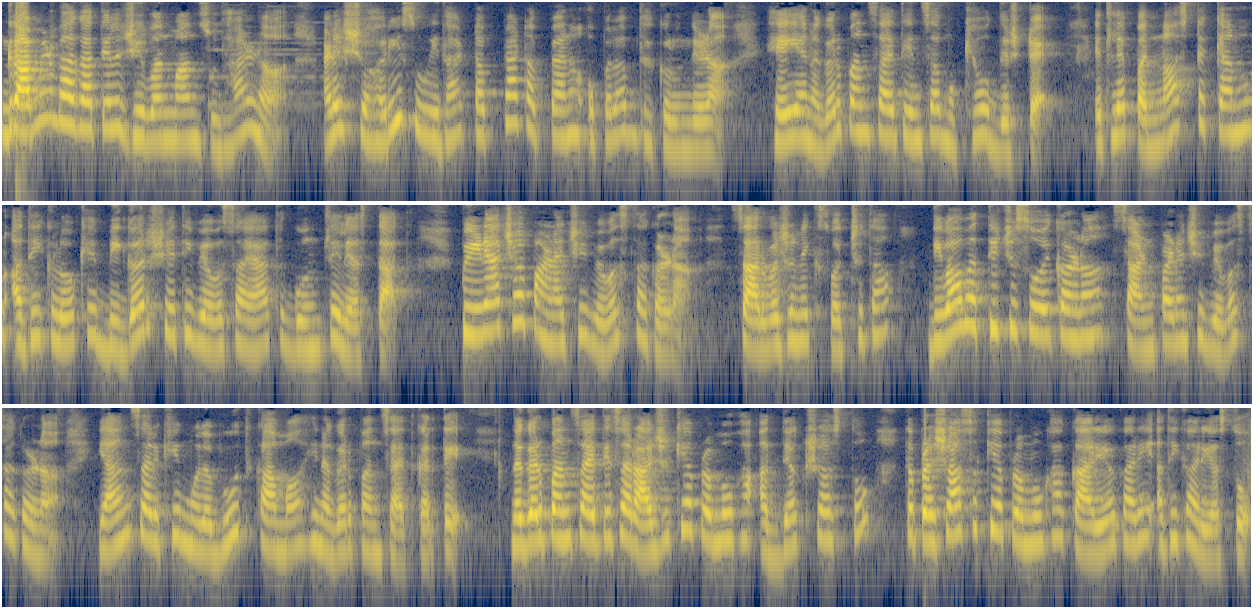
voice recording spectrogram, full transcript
ग्रामीण भागातील जीवनमान सुधारणं आणि शहरी सुविधा टप्प्याटप्प्यानं उपलब्ध करून देणं हे या नगरपंचायतींचं मुख्य उद्दिष्ट आहे. इथले पन्नास टक्क्यांहून अधिक लोक हे बिगर शेती व्यवसायात गुंतलेले असतात. पिण्याच्या पाण्याची व्यवस्था करणं सार्वजनिक स्वच्छता दिवाबत्तीची सोय करणं सांडपाण्याची व्यवस्था करणं यांसारखी मूलभूत कामं ही नगरपंचायत करते. नगरपंचायतीचा राजकीय प्रमुख हा अध्यक्ष असतो तर प्रशासकीय प्रमुख हा कार्यकारी अधिकारी असतो.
